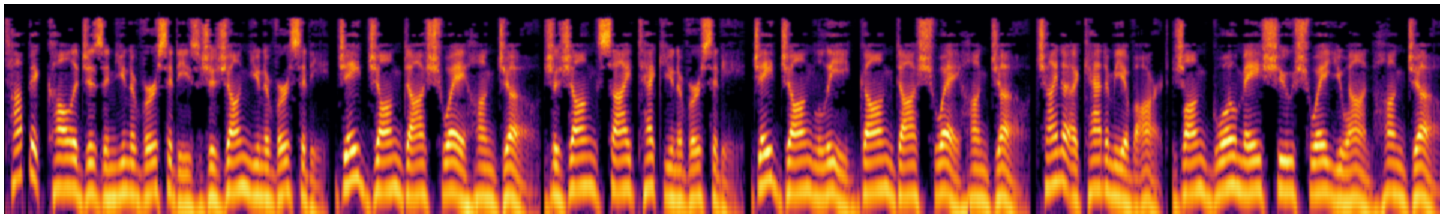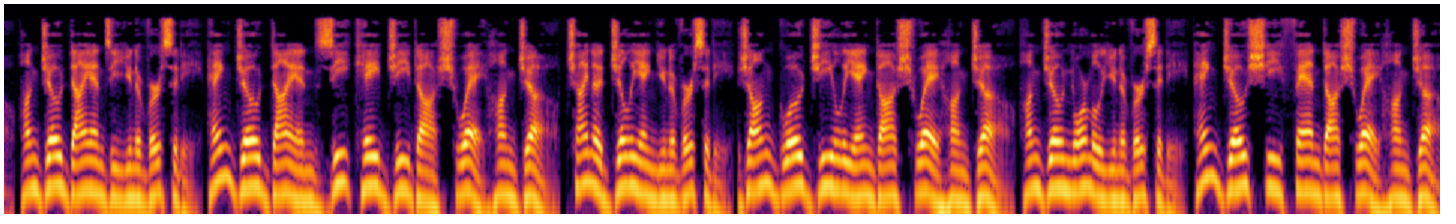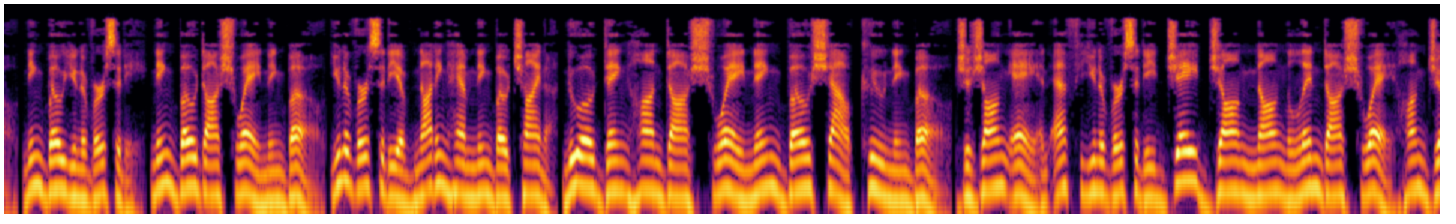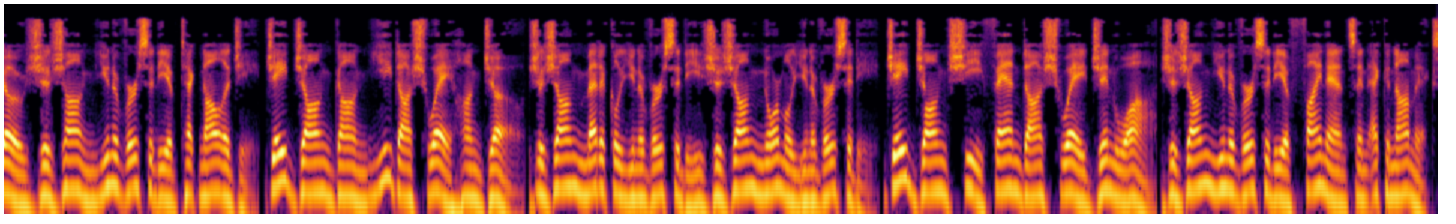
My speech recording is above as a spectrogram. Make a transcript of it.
Topic colleges and universities Zhejiang University Zhejiang Da Shui Hangzhou Zhejiang Sci-Tech University Zhejiang Li Gong Da Shui Hangzhou China Academy of Art Zhangguo Mei Shu Shui Yuan Hangzhou Hangzhou Dianzi University Hangzhou Dian ZKG Da Shui Hangzhou China Jiliang University Zhangguo Ji Liang Da Shui Hangzhou Hangzhou Normal University Hangzhou Shi Fan Da Shui Hangzhou Ningbo University University Ningbo Da Shui Ningbo University of Nottingham Ningbo China Nuo Ding Han Da Shui Ningbo Shao Ku Ningbo Zhejiang A and F University Zhejiang Nong Lin Da Shui Hangzhou Zhejiang University of Technology Zhejiang Gong Yi Da Shui Hangzhou Zhejiang Medical University Zhejiang Normal University Zhejiang Shi Fan Da Shui Jinhua Zhejiang University of Finance and Economics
